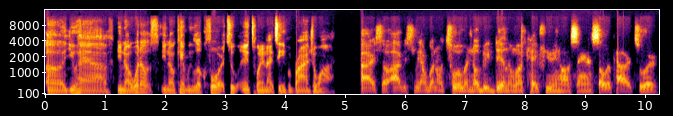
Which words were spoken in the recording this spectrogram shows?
Uh, you have, you know, what else, you know, can we look forward to in 2019 for Brian Juane? All right, so obviously I'm going on tour with NoBigDyl and 1K Phew You know what I'm saying? Solar Power Tour.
